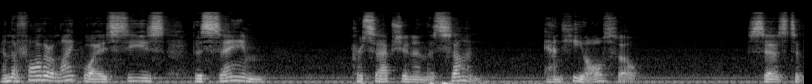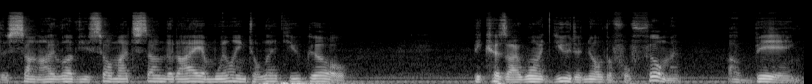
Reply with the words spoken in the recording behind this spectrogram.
And the Father likewise sees the same perception in the Son. And he also says to the Son, I love you so much, Son, that I am willing to let you go because I want you to know the fulfillment of being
